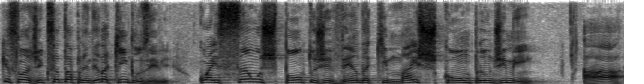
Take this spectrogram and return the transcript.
que são as dicas que você está aprendendo aqui, inclusive. Quais são os pontos de venda que mais compram de mim? Ah,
